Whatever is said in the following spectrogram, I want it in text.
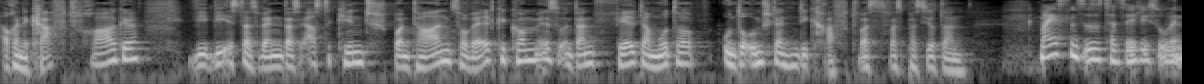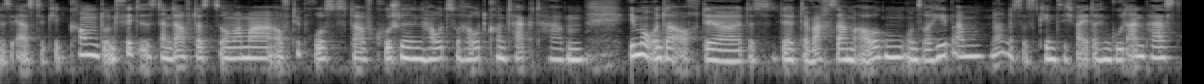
auch eine Kraftfrage. Wie, wie ist das, wenn das erste Kind spontan zur Welt gekommen ist und dann fehlt der Mutter unter Umständen die Kraft? Was, was passiert dann? Meistens ist es tatsächlich so, wenn das erste Kind kommt und fit ist, dann darf das zur Mama auf die Brust, darf kuscheln, Haut-zu-Haut-Kontakt haben. Immer unter auch der, des, der, der wachsamen Augen unserer Hebammen, ne, dass das Kind sich weiterhin gut anpasst.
